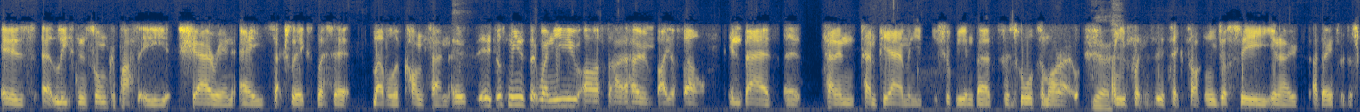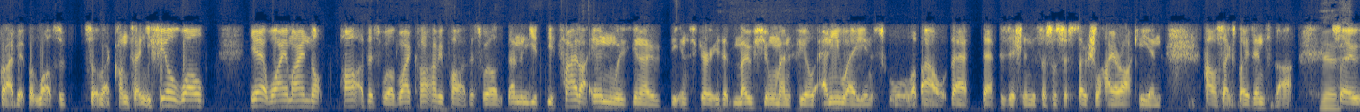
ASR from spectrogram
is at least in some capacity sharing a sexually explicit level of content. It, it just means that when you are sat at home by yourself in bed at 10 and 10 p.m. and you, you should be in bed for school tomorrow, Yes. and you flick through TikTok and you just see, you know, I don't know how to describe it, but lots of sort of that content, you feel, well, yeah, why am I not part of this world? Why can't I be part of this world? And then you, you tie that in with, you know, the insecurity that most young men feel anyway in school about their, their position in the social, social hierarchy and how sex plays into that. Yes. So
